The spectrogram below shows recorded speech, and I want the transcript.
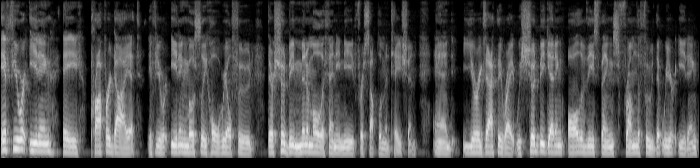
If you are eating a proper diet, if you are eating mostly whole real food, there should be minimal, if any, need for supplementation. And you're exactly right. We should be getting all of these things from the food that we are eating.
